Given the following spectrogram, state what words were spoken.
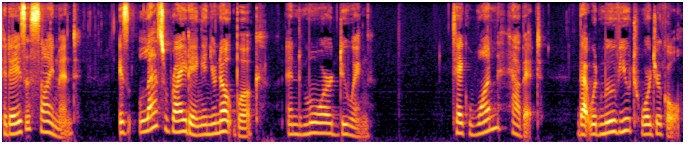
Today's assignment is less writing in your notebook and more doing. Take one habit that would move you toward your goal.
